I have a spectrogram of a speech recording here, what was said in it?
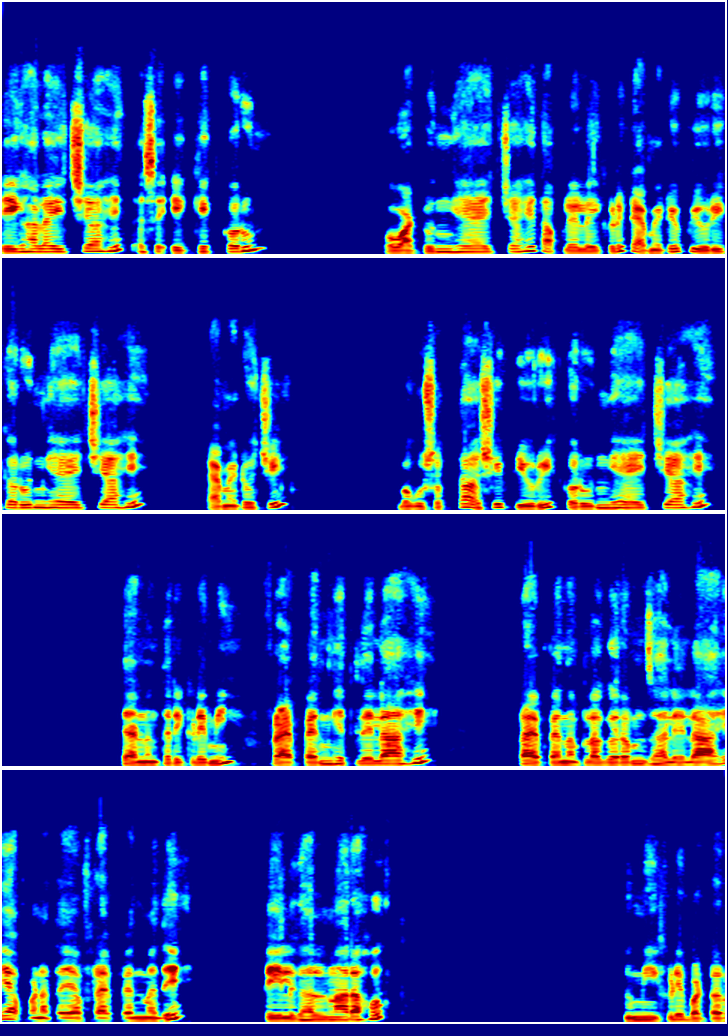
ते घालायचे आहेत असे एक एक करून वाटून घ्यायचे आहेत. आपल्याला इकडे टॅमॅटो प्युरी करून घ्यायची आहे. टॅमॅटोची बघू शकता अशी प्युरी करून घ्यायची आहे. त्यानंतर इकडे मी फ्राय पॅन घेतलेला आहे. फ्राय पॅन आपला गरम झालेला आहे. आपण आता या फ्राय पॅनमध्ये तेल घालणार आहोत. तुम्ही इकडे बटर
